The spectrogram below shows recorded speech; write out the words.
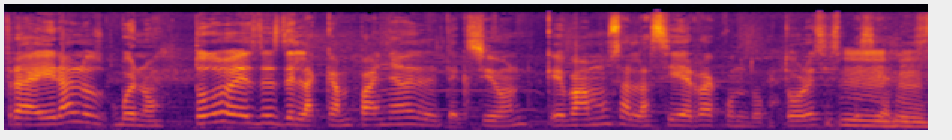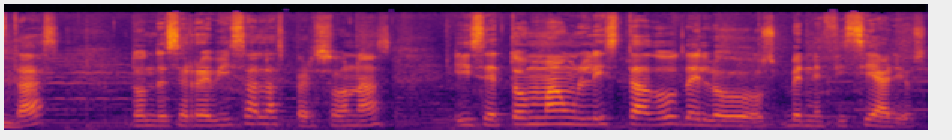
traer a los, bueno, todo es desde la campaña de detección, que vamos a la sierra con doctores especialistas, donde se revisa a las personas y se toma un listado de los beneficiarios.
